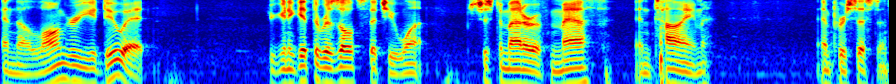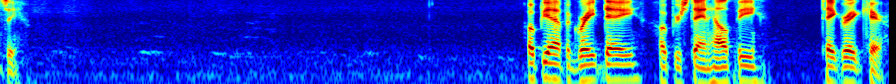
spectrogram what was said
and the longer you do it, you're going to get the results that you want. It's just a matter of math and time and persistency. Hope you have a great day. Hope you're staying healthy. Take great care.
